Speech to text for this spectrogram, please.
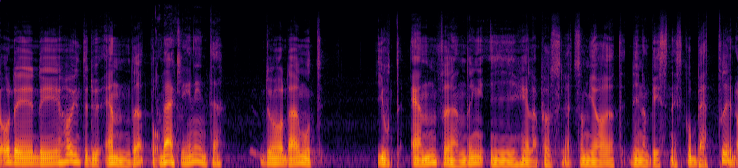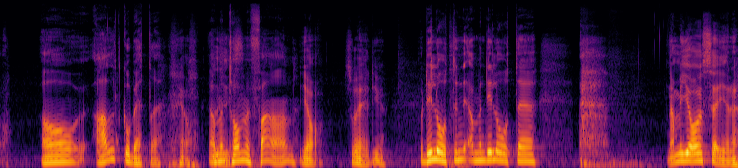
och det, det har ju inte du ändrat på. verkligen inte. Du har däremot gjort en förändring i hela pusslet som gör att dina business går bättre idag. Ja, allt går bättre. Ja, Ja, men ta mig fan. Ja, så är det ju. Och det låter, ja, men det låter, Nej, men jag säger det.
